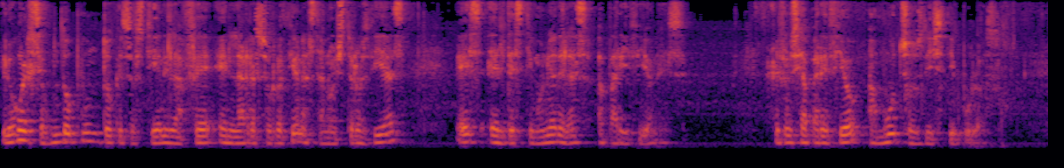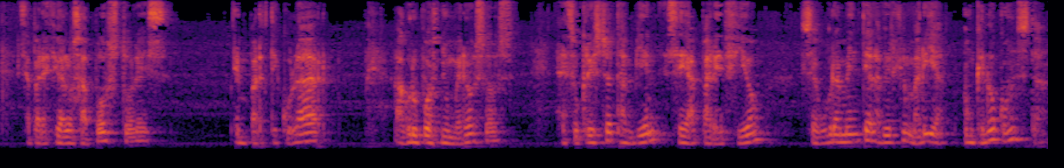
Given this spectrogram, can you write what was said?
Y luego el segundo punto que sostiene la fe en la resurrección hasta nuestros días es el testimonio de las apariciones. Jesús se apareció a muchos discípulos. Se apareció a los apóstoles, en particular, a grupos numerosos. Jesucristo también se apareció seguramente a la Virgen María, aunque no consta.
